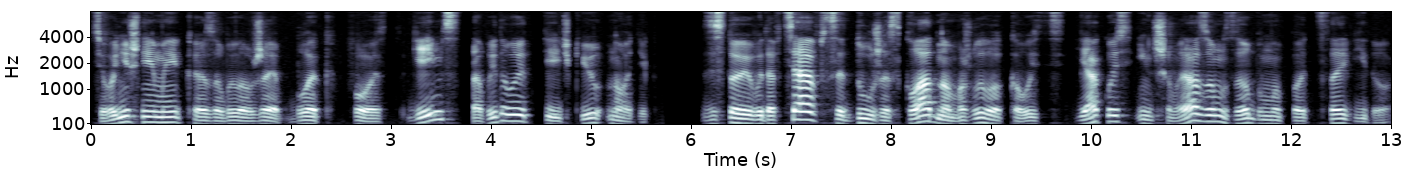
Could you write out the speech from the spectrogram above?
сьогоднішній ремейк розробила вже Black Forest Games та видали THQ Nordic. З історією видавця все дуже складно, можливо, колись якось іншим разом зробимо про це відео.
